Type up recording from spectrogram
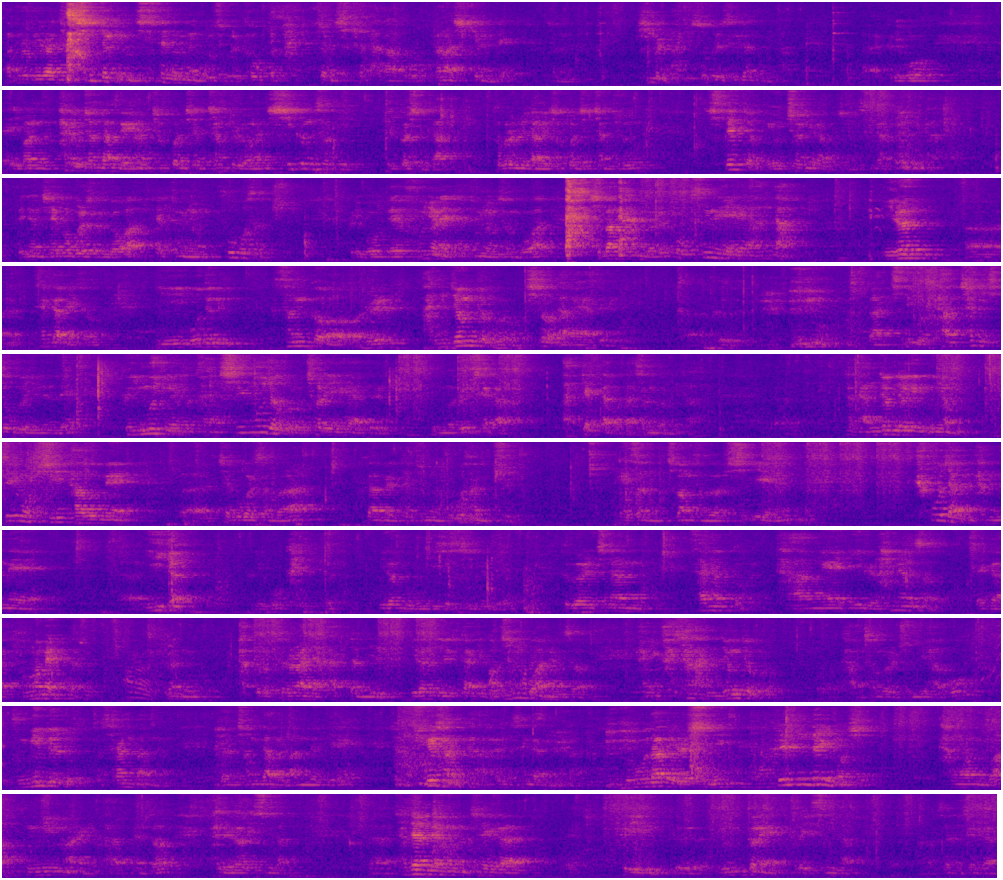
앞으로 이러한 혁신적인 시스템 정당의 모습을 더욱더 발전시켜 나가고 변화시키는데 저는 힘을 많이 쏟을 생각입니다. 아, 그리고 이번 8.15 전당대회는 정권 재창출을 원하는 시금석이 될 것입니다. 더불어민주당의 정권 재창출은 시대적 요청이라고 저는 생각합니다. 내년 재보궐선거와 대통령 후보 선출 그리고 내후년의 대통령 선거와 지방선거를 꼭 승리해야 한다. 이런 어, 생각에서 이 모든 선거를 안정적으로 치러 나가야 될그 임무가 지도부 타- 차기 지도부에 있는데 그 임무 중에서 가장 실무적으로 처리해야 될 임무를 제가 맡겠다고 나선 겁니다. 당 안정적인 운영, 틀림없이 다음에 어, 재보궐선거나 그 다음에 대통령 후보 선 출, 대선 지방선거 시기에는 크고 작은 당내 어, 이견 그리고 갈등 이런 부분이 있을 수 있는데요. 그걸 지난 4년 동안 당의 일을 하면서 제가 경험했던 그런 밖으로 드러나지 않았던 일 이런 일까지도 참고하면서 당이 가장 안정적으로 어, 다음 선거를 준비하고 국민들로부터 사랑받는 그런 정당을 일에 저는 최선을 다할 생각입니다. 누구보다도 열심히 흔들림 없이 당원과 국민만을 바라보면서 달려가겠습니다. 어, 자세한 내용은 저희가 그린 그 문건에 들어 있습니다. 어, 저는 제가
